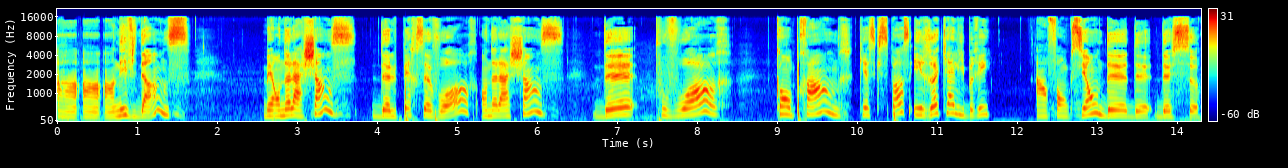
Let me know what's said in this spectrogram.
en, en, en, évidence, ben on a la chance de le percevoir, on a la chance de pouvoir comprendre qu'est-ce qui se passe et recalibrer en fonction de, de, de ça,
